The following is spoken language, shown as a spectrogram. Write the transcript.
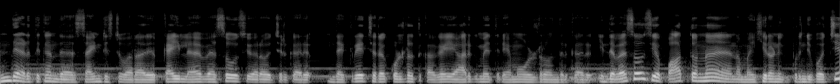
அந்த இடத்துக்கு அந்த சயின்டிஸ்ட் வராரு. கையில் வெசோசி வேற வச்சிருக்காரு. இந்த கிரியேச்சரை கொள்றதுக்காக யாருக்குமே தெரியாமல் உள்ள வந்திருக்காரு. இந்த வெசோசியை பார்த்தோன்னே நம்ம ஹீரோனிக்கு புரிஞ்சு போச்சு.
